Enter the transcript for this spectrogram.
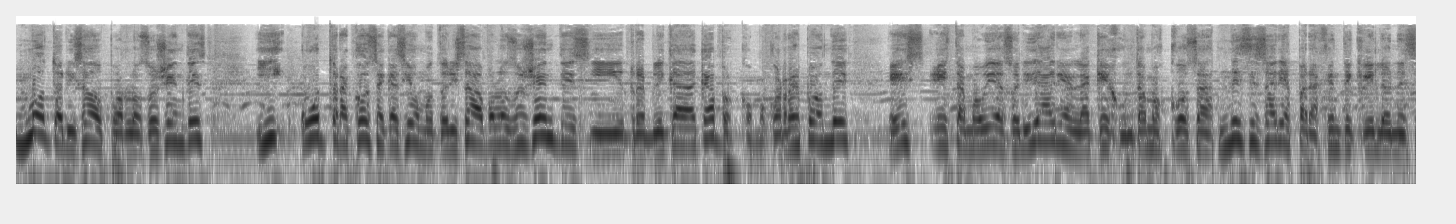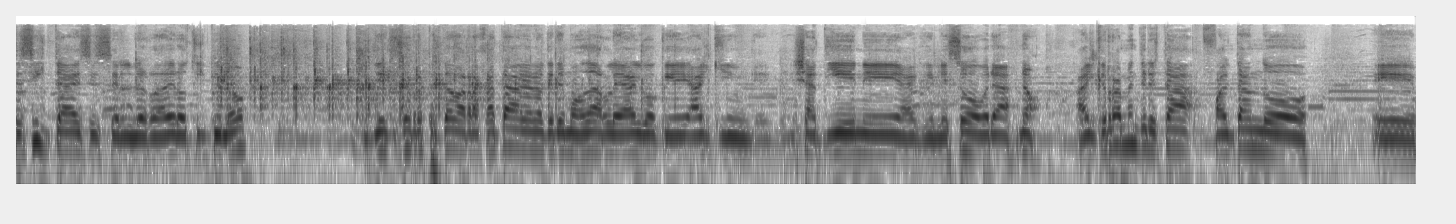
motorizados por los oyentes, y otra cosa que ha sido motorizada por los oyentes y replicada acá, por- como corresponde, es esta movida solidaria en la que juntamos cosas necesarias para gente que lo necesita, ese es el verdadero título. Y tiene que ser respetado a rajatabla, no queremos darle algo que alguien ya tiene, a quien le sobra, no, al que realmente le está faltando eh,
